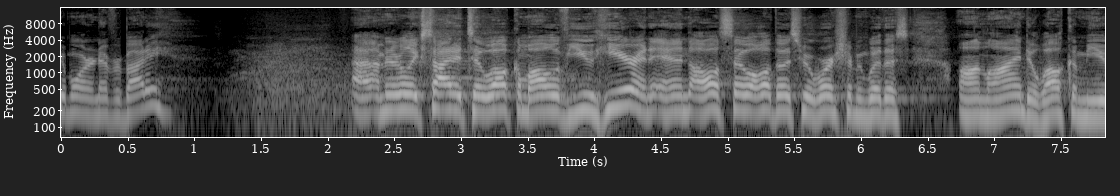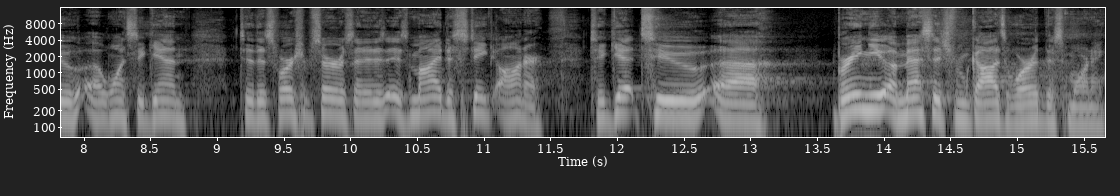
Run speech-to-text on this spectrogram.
Good morning, everybody. Uh, I'm really excited to welcome all of you here and, and also all those who are worshiping with us online to welcome you uh, once again to this worship service. And it is, is my distinct honor to get to uh, bring you a message from God's Word this morning.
